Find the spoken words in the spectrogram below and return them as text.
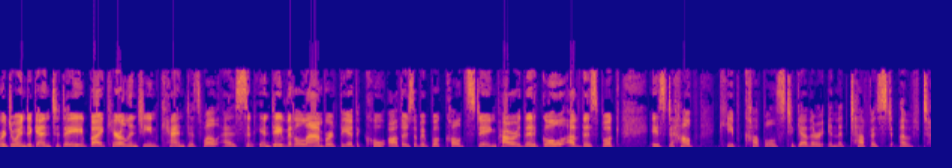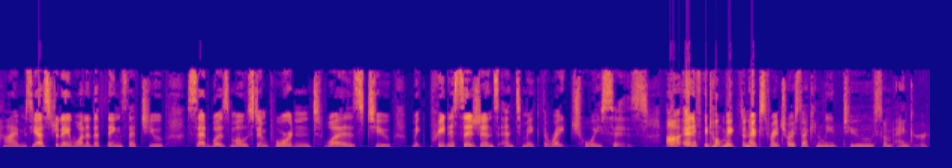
We're joined again today by Carol and Gene Kent, as well as Cindy and David Lambert. They are the co-authors of a book called Staying Power. The goal of this book is to help keep couples together in the toughest of times. Yesterday, one of the things that you said was most important was to make pre-decisions and to make the right choices. Uh, and if we don't make the next right choice, that can lead to some anger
